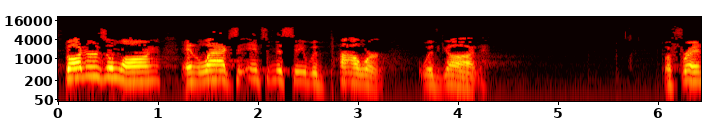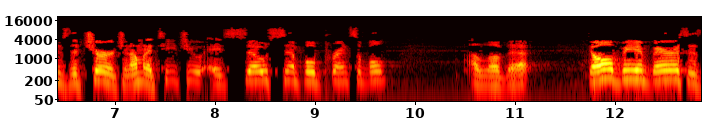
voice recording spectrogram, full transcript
sputters along and lacks intimacy with power with God. But, friends, the church, and I'm going to teach you a so simple principle. I love that. Don't be embarrassed as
